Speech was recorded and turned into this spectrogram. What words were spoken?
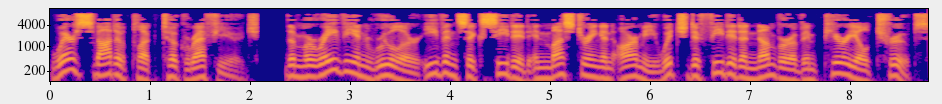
where Svatopluk took refuge. The Moravian ruler even succeeded in mustering an army which defeated a number of imperial troops,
